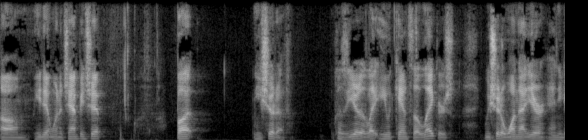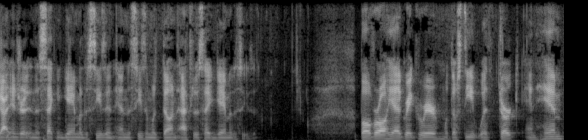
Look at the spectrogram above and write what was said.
Um, he didn't win a championship, but he should have. Because the year that he came to the Lakers, we should have won that year, and he got injured in the second game of the season, and the season was done after the second game of the season. But overall, he had a great career with the Steve with Dirk and him.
